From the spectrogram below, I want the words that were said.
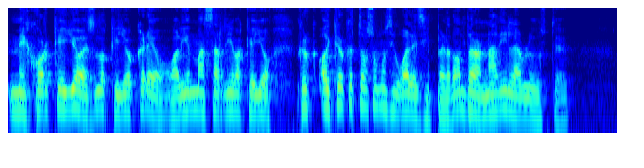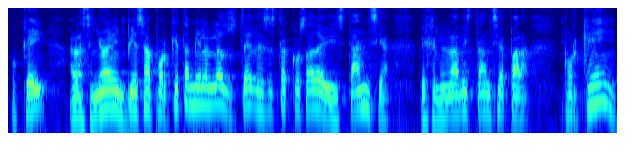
mejor que yo, es lo que yo creo, o alguien más arriba que yo. hoy creo que todos somos iguales y perdón, pero a nadie le hablo de usted. ¿Ok? A la señora de limpieza, ¿por qué también le habla de usted? Es esta cosa de distancia, de generar distancia para... ¿Por qué?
